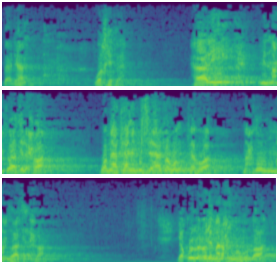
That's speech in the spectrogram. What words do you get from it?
بعدها والخفة. هذه من محظورات الإحرام. وما كان مثلها فهو, فهو محظور من محظورات الإحرام. يقول العلماء رحمهم الله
